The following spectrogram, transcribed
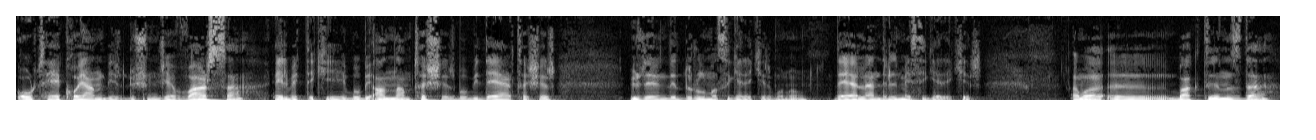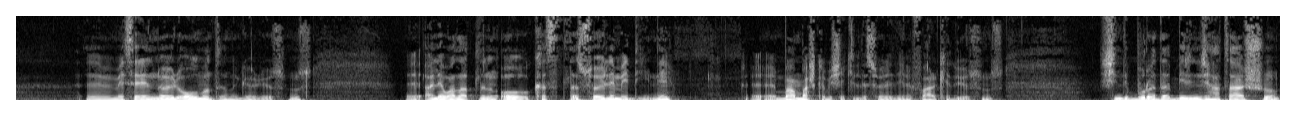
ortaya koyan bir düşünce varsa elbette ki bu bir anlam taşır, bu bir değer taşır. Üzerinde durulması gerekir bunun, değerlendirilmesi gerekir. Ama e, baktığınızda e, meselenin öyle olmadığını görüyorsunuz. E, Alev Alatlı'nın o kasıtla söylemediğini e, bambaşka bir şekilde söylediğini fark ediyorsunuz. Şimdi burada birinci hata şu.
